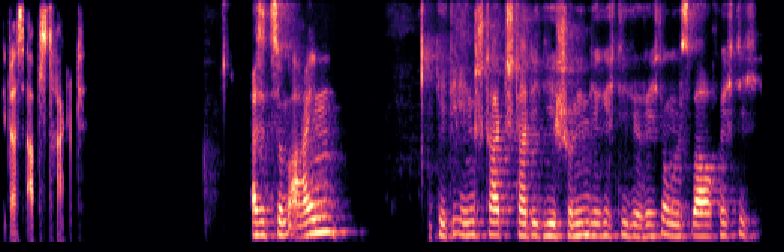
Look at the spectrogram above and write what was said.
etwas abstrakt. Also zum einen geht die Innenstadtstrategie schon in die richtige Richtung. Es war auch richtig,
